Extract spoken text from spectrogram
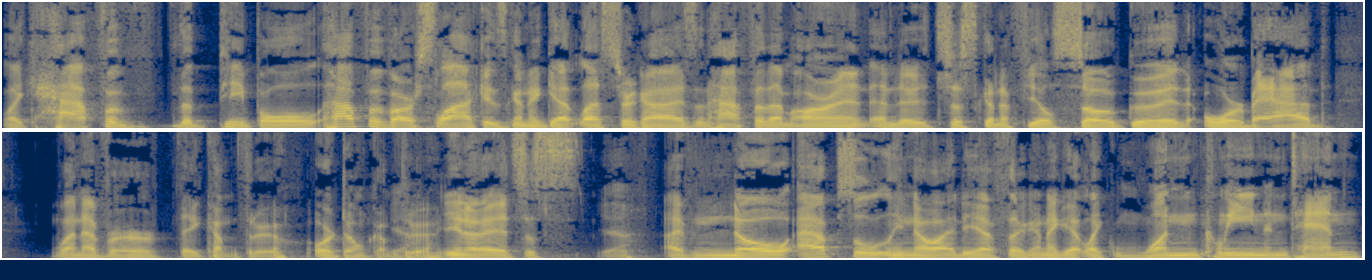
like half of the people, half of our Slack is gonna get Leicester guys, and half of them aren't, and it's just gonna feel so good or bad whenever they come through or don't come through. You know, it's just Yeah. I have no, absolutely no idea if they're gonna get like one clean and ten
